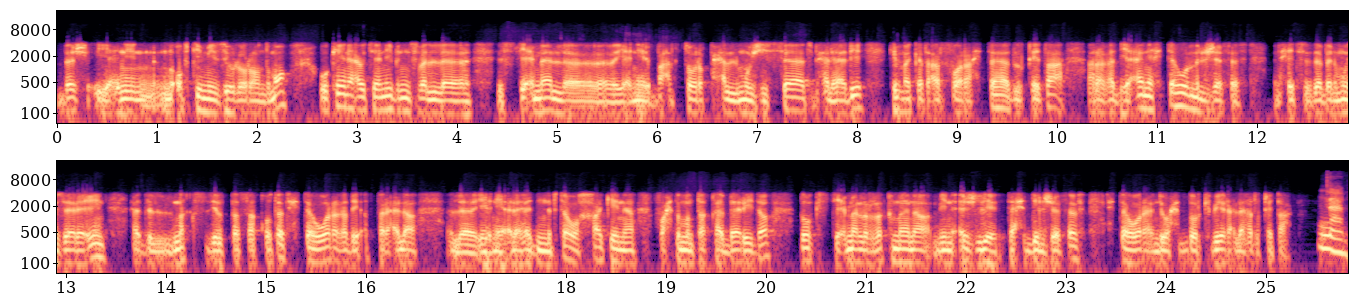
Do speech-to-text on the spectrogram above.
باش يعني ن optimiser يو le rendement. وكاين عاوتاني بالنسبة لاستعمال يعني بعض الطرق بحال المجسات بحال هذه كما كتعرفوا راه حتى هذا القطاع راه غادي يعاني حتى هو من الجفاف. من حيث دابا المزارعين هذا النقص ديال التساقطات حتى هو راه غادي يأثر على يعني على هذه النبتة. واخا كاينة في واحد المنطقة باردة. donc استعمال الرقمنه من أجل أجل تحدي الجفاف حتى هو عنده واحد الدور كبير على هذا القطاع. نعم.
